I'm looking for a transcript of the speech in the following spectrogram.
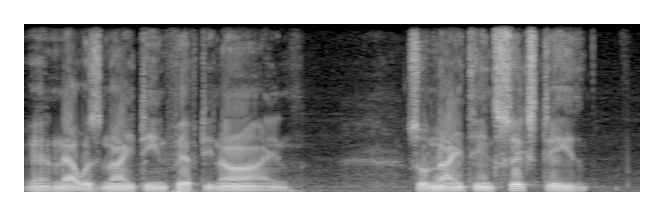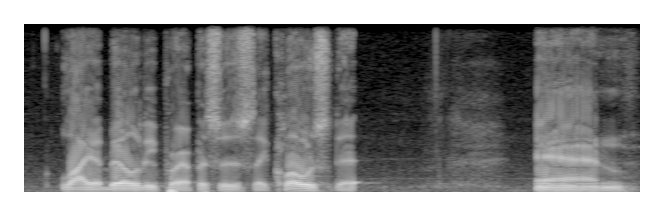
and that was 1959. So 1960, liability purposes, they closed it, and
